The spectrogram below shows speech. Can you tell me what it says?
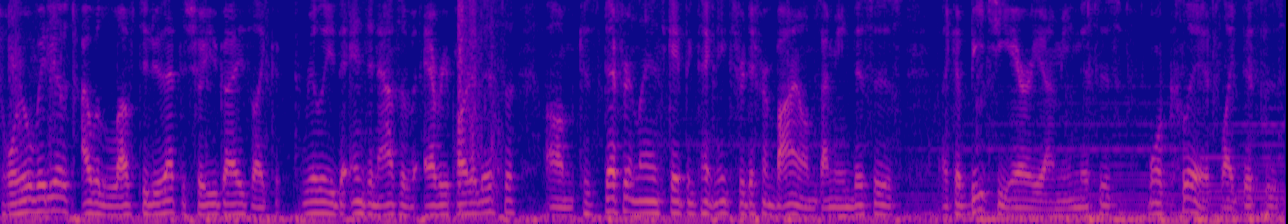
tutorial videos, I would love to do that to show you guys like really the ins and outs of every part of this. Because different landscaping techniques for different biomes. I mean, this is like a beachy area. I mean, this is more cliff. Like this is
